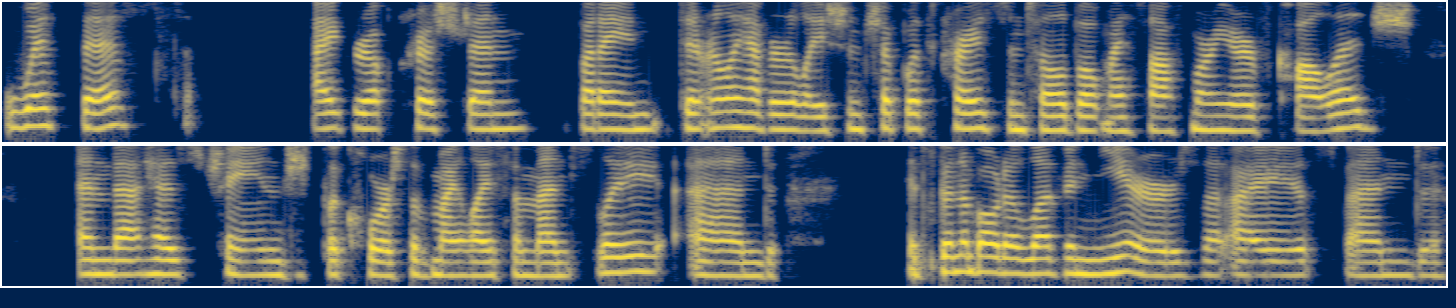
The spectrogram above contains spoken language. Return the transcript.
with this, I grew up Christian, but I didn't really have a relationship with Christ until about my sophomore year of college. And that has changed the course of my life immensely. And it's been about 11 years that I spend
